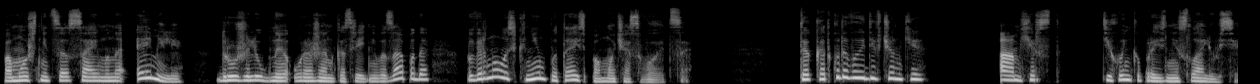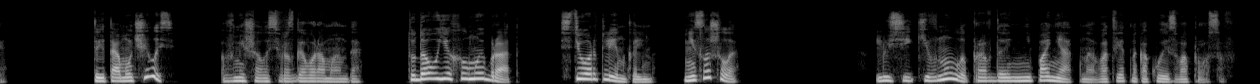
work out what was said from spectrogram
Помощница Саймона Эмили, дружелюбная уроженка Среднего Запада, повернулась к ним, пытаясь помочь освоиться. «Так откуда вы, девчонки?» «Амхерст», — тихонько произнесла Люси. «Ты там училась?» — вмешалась в разговор Аманда. «Туда уехал мой брат, Стюарт Линкольн. Не слышала?» Люси кивнула, правда, непонятно, в ответ на какой из вопросов.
